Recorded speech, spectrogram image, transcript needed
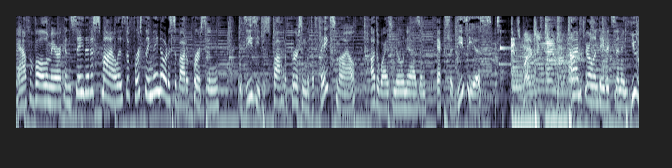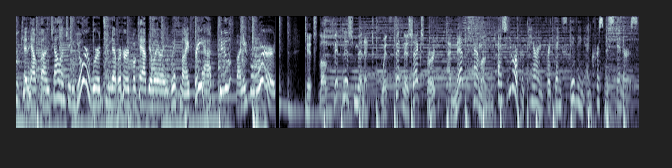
Half of all Americans say that a smile is the first thing they notice about a person. It's easy to spot a person with a fake smile, otherwise known as an exedesius. It's. I'm Carolyn Davidson, and you can have fun challenging your words you never heard vocabulary with my free app, Too Funny for Words. It's the Fitness Minute with fitness expert Annette Hammond. As you are preparing for Thanksgiving and Christmas dinners,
